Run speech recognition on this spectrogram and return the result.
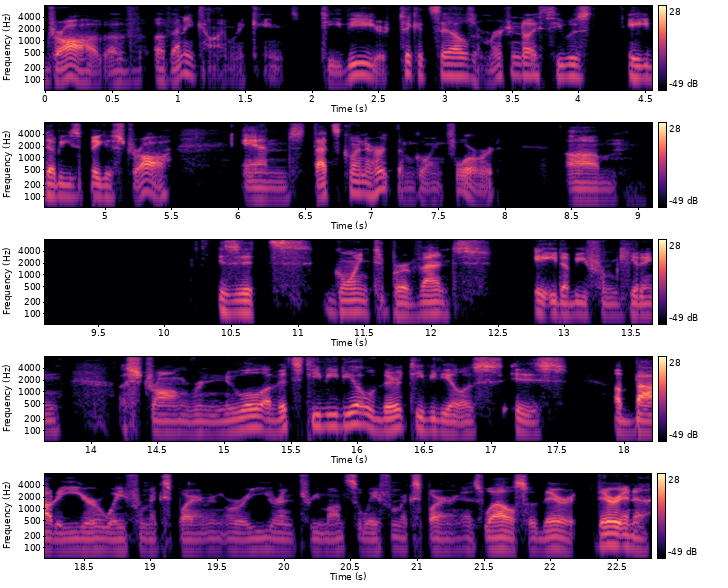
draw of, of any kind when it came to TV or ticket sales or merchandise. He was AEW's biggest draw. And that's going to hurt them going forward. Um, is it going to prevent AEW from getting a strong renewal of its TV deal? Their TV deal is is about a year away from expiring or a year and three months away from expiring as well. So they're they're in a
